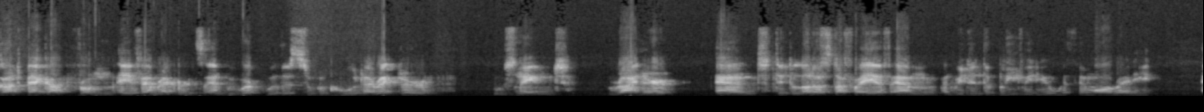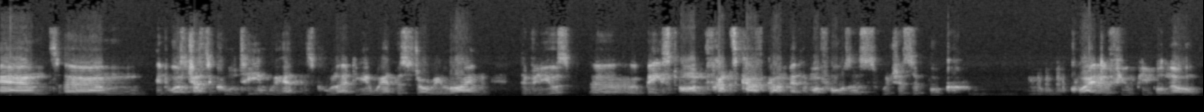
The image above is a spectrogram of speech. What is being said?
got backup from AFM Records and we worked with a super cool director who's named Reiner and did a lot of stuff for AFM. And we did the Bleed video with him already. And um, it was just a cool team. We had this cool idea. We had the storyline. The video's uh, based on Franz Kafka Metamorphosis, which is a book quite a few people know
